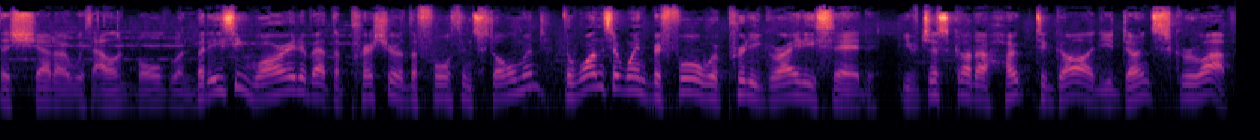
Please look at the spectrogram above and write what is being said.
The Shadow with Alec Baldwin. But is he worried about the pressure of the fourth installment? The ones that went before were pretty great, he said. You've just got to hope to God you don't screw up.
